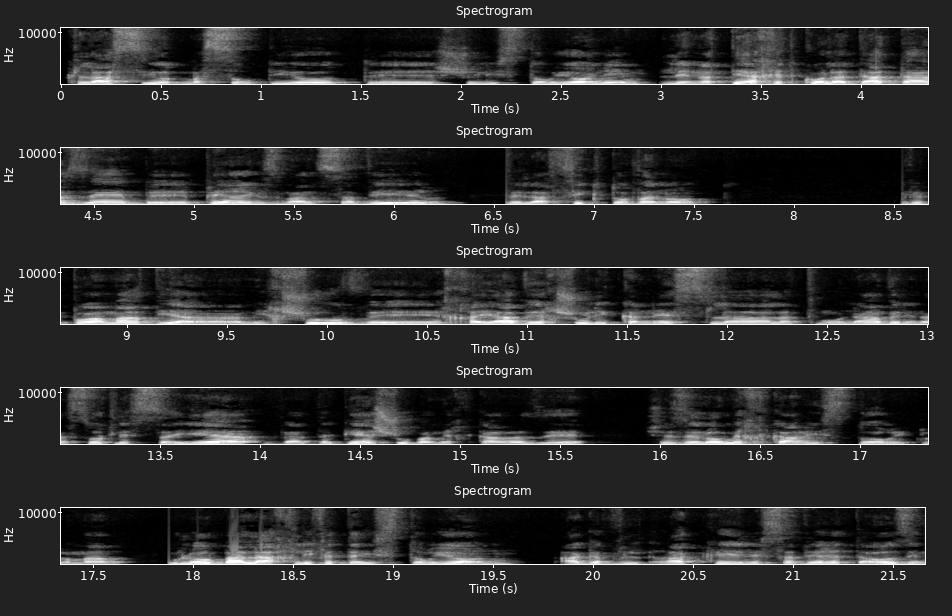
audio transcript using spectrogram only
קלאסיות מסורתיות אה, של היסטוריונים לנתח את כל הדאטה הזה בפרק זמן סביר ולהפיק תובנות. ופה אמרתי המחשוב חייב איכשהו להיכנס לתמונה ולנסות לסייע, והדגש הוא במחקר הזה שזה לא מחקר היסטורי, כלומר הוא לא בא להחליף את ההיסטוריון, אגב רק לסבר את האוזן,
